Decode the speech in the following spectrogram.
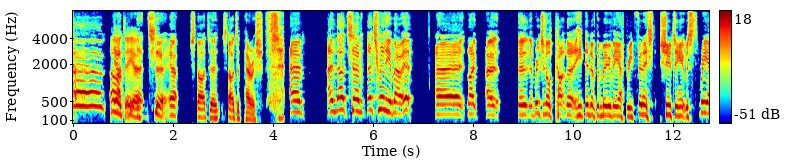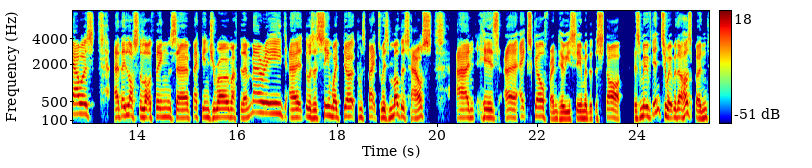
Um, Oh, yeah, dear. That's, uh, yeah, start to start to perish, um, and that's um, that's really about it. Uh, like uh, the, original cut that he did of the movie after he finished shooting it was three hours. Uh, they lost a lot of things. Uh, Becky and Jerome after they're married. Uh, there was a scene where Dirk comes back to his mother's house, and his uh, ex girlfriend, who you see him with at the start, has moved into it with her husband,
